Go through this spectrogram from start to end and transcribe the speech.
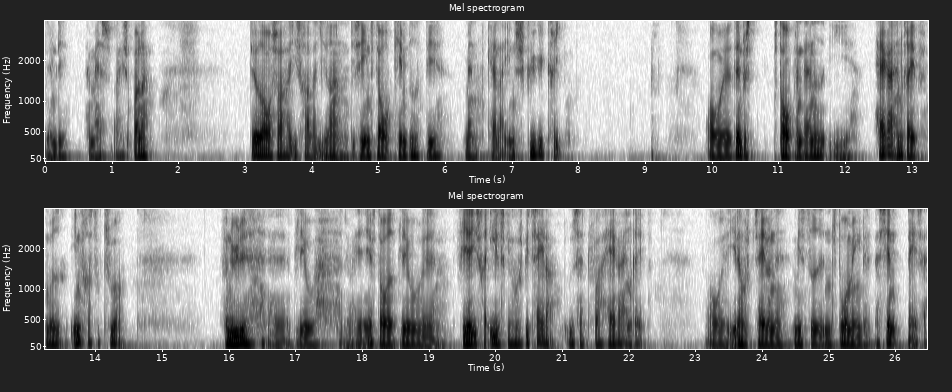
nemlig Hamas og Hezbollah. Derudover så har Israel og Iran de seneste år kæmpet det, man kalder en skyggekrig. Og øh, den består blandt andet i hackerangreb mod infrastruktur, for nylig øh, blev, det var her i efteråret, blev øh, flere israelske hospitaler udsat for hackerangreb. Og øh, et af hospitalerne mistede en stor mængde patientdata.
